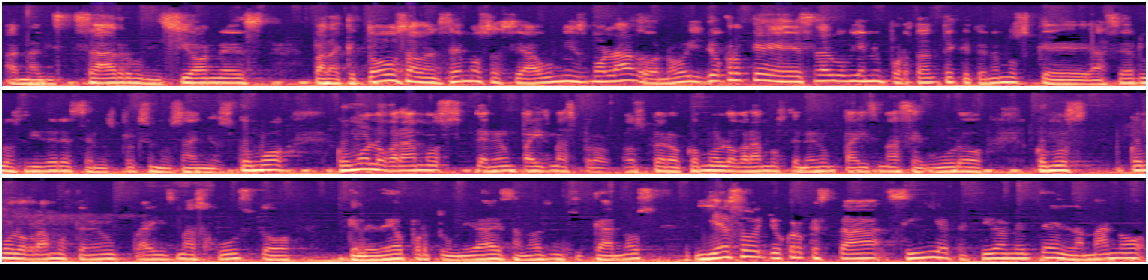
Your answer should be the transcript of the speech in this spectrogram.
a analizar visiones, para que todos avancemos hacia un mismo lado, ¿no? Y yo creo que es algo bien importante que tenemos que hacer los líderes en los próximos años. ¿Cómo, cómo logramos tener un país más próspero? ¿Cómo logramos tener un país más seguro? ¿Cómo, cómo logramos tener un país más justo? Que le dé oportunidades a más mexicanos y eso yo creo que está sí efectivamente en la mano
